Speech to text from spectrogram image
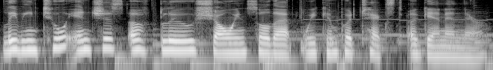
leaving 2 inches of blue showing so that we can put text again in there.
